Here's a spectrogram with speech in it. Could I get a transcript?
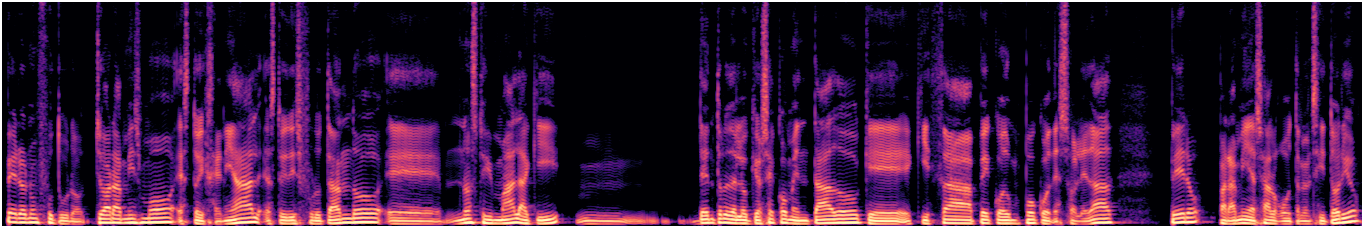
Pero en un futuro. Yo ahora mismo estoy genial, estoy disfrutando, eh, no estoy mal aquí. Mm, dentro de lo que os he comentado, que quizá peco un poco de soledad, pero para mí es algo transitorio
